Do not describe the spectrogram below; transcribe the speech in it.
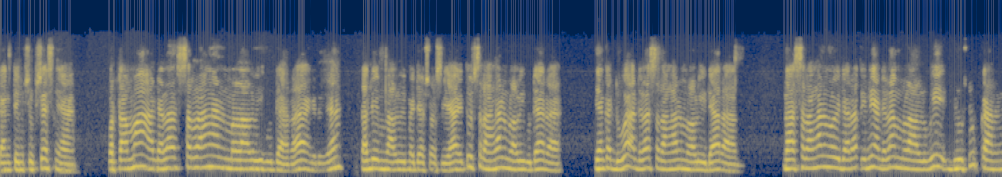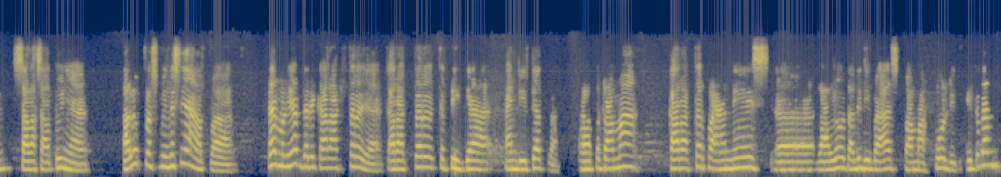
dan tim suksesnya. Pertama adalah serangan melalui udara gitu ya. Tadi melalui media sosial itu serangan melalui udara. Yang kedua adalah serangan melalui darat. Nah, serangan melalui darat ini adalah melalui belusukan salah satunya. Lalu plus minusnya apa? Saya melihat dari karakter ya, karakter ketiga kandidat lah. Uh, pertama karakter Pak Anies, uh, lalu tadi dibahas Pak Mahfud, itu kan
